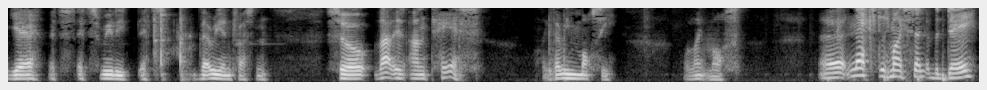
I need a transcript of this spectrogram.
yeah, it's it's really it's very interesting. So that is Antaeus, like very mossy, or like moss. Uh, next is my scent of the day.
